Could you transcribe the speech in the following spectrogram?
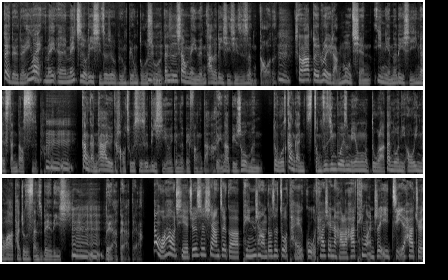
对对对，因为美呃美指有利息，这就不用不用多说。但是像美元，它的利息其实是很高的。嗯像它对瑞郎目前一年的利息应该是三到四趴。嗯嗯嗯杠杆它还有一个好处是利息也会跟着被放大。对，那比如说我们对我杠杆总资金部位是没用那么多啦，但如果你 all in 的话，它就是三十倍的利息。嗯嗯嗯。对啊，对啊，对啊。那我好奇就是，像这个平常都是做台股，他现在好了，他听完这一集，他觉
